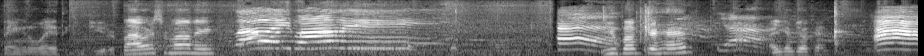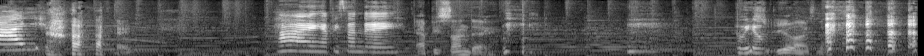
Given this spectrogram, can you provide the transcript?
banging away at the computer. Flowers for mommy. Flowers, mommy. You bumped your head? Yeah. Are you gonna be okay? Hi. Hi. Hi, happy Sunday. Happy Sunday. We hope Earlines now.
